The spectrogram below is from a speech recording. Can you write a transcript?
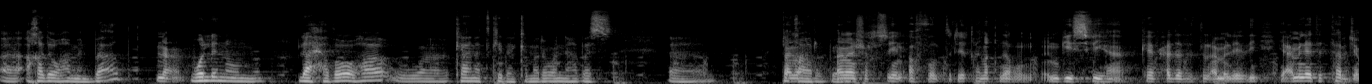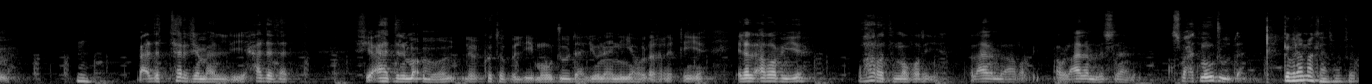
آه أخذوها من بعض؟ نعم. ولا أنهم لاحظوها وكانت كذا كما لو أنها بس آه تقارب أنا, يعني. أنا شخصيا أفضل طريقة نقدر نقيس فيها كيف حدثت العملية ذي هي عملية الترجمة. مم. بعد الترجمة اللي حدثت في عهد المأمون للكتب اللي موجودة اليونانية والإغريقية إلى العربية ظهرت النظرية في العالم العربي أو العالم الإسلامي أصبحت موجودة قبلها ما كانت موجودة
